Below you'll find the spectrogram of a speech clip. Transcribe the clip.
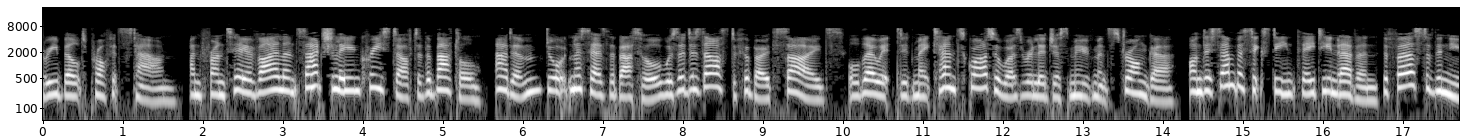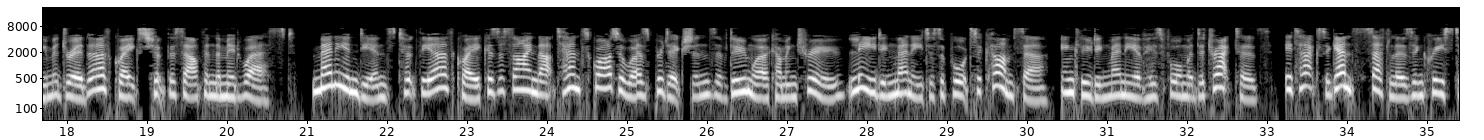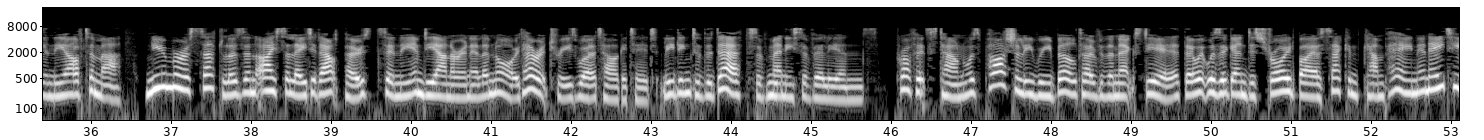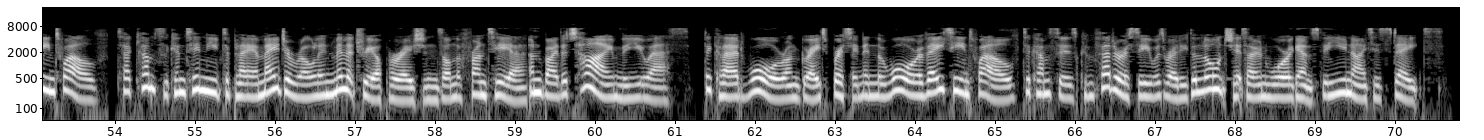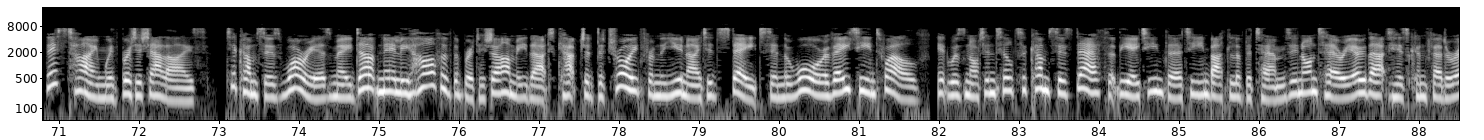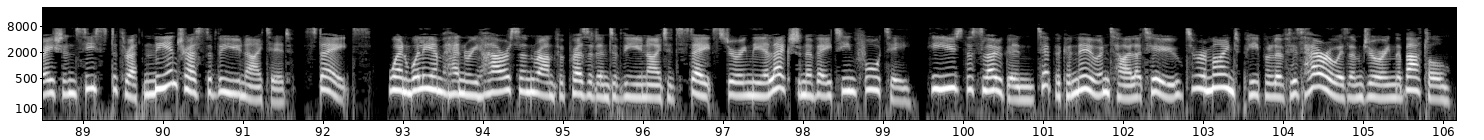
rebuilt Prophetstown, and frontier violence actually increased after the battle. Adam Jortner says the battle was a disaster for both sides, although it did make Tenskwatawa's religious movement stronger. On December 16, 1811, the first of the New Madrid earthquakes shook the South and the Midwest. Many Indians took the earthquake as a sign that Tenskwatawa's predictions of doom were coming true, leading many to support Tecumseh, including many of his former detractors. Attacks against settlers increased in the aftermath. Numerous settlers and isolated outposts in the Indiana and Illinois territories were targeted, leading to the deaths of many civilians. Prophetstown was partially rebuilt over the next year, though it was again destroyed by a second campaign in 1812. Tecumseh continued to play a major role in military operations on the frontier, and by the time the U.S. declared war on Great Britain in the War of 1812, Tecumseh's Confederacy was ready to launch its own war against the United States, this time with British allies. Tecumseh's warriors made up nearly half of the British army that captured Detroit from the United States in the War of 1812. It was not until Tecumseh's death at the 1813 Battle of the Thames in Ontario that his confederation ceased to threaten the interests of the United States. When William Henry Harrison ran for President of the United States during the election of 1840, he used the slogan, Tippecanoe and Tyler too, to remind people of his heroism during the battle.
